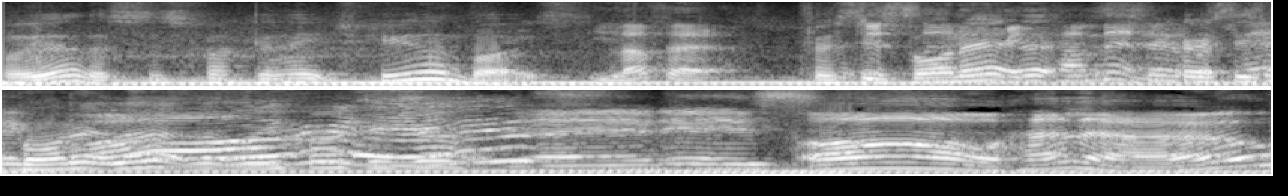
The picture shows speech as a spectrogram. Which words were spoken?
Well, yeah, this is fucking HQ then, boys. Love it. Chrissy's Just let bonnet. me look. come in. Chrissy's bonnet. Look, look what oh, he fucking got. There. Oh, hello.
